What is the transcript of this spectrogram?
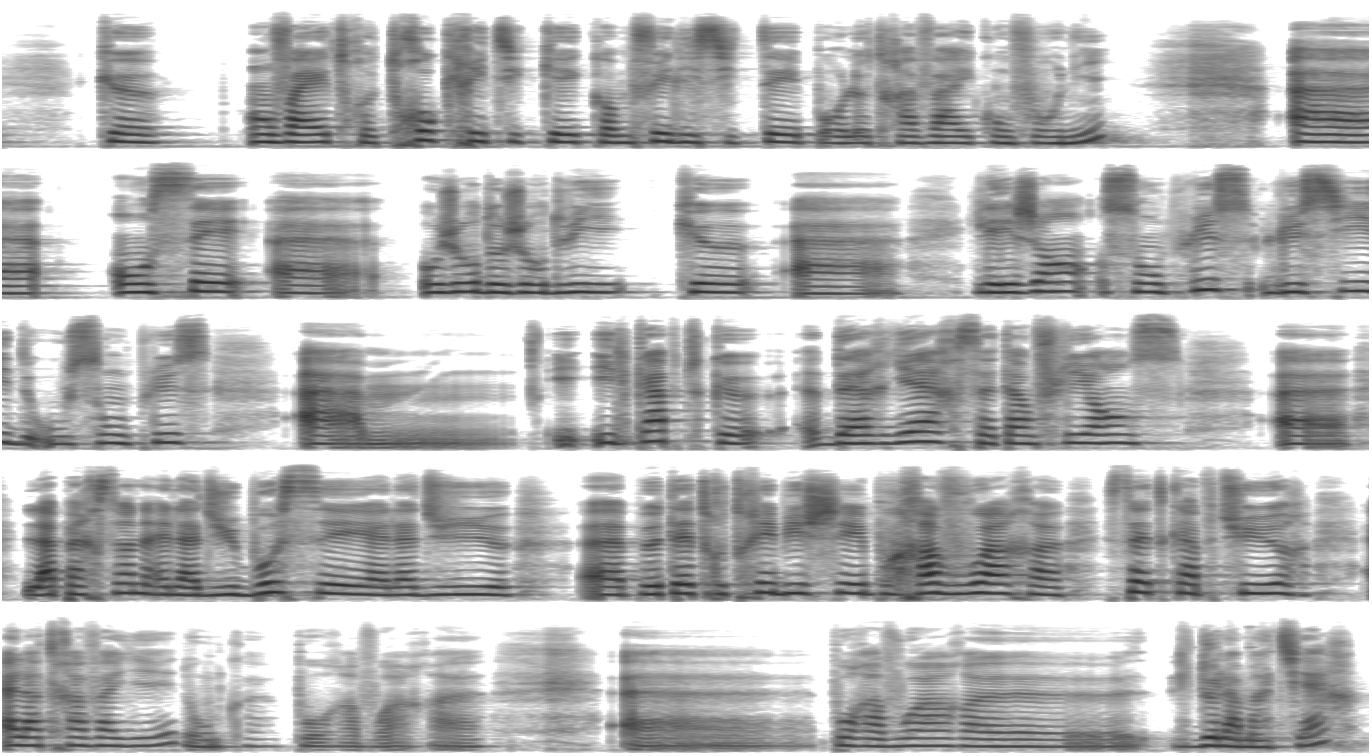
que on va être trop critiqué comme félicité pour le travail qu'on fournit. on sait au jour d'aujourd'hui que les gens sont plus lucides ou sont plus ils captent que derrière cette influence euh, la personne, elle a dû bosser, elle a dû euh, peut-être trébucher pour avoir euh, cette capture. Elle a travaillé donc pour avoir pour avoir de la matière.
